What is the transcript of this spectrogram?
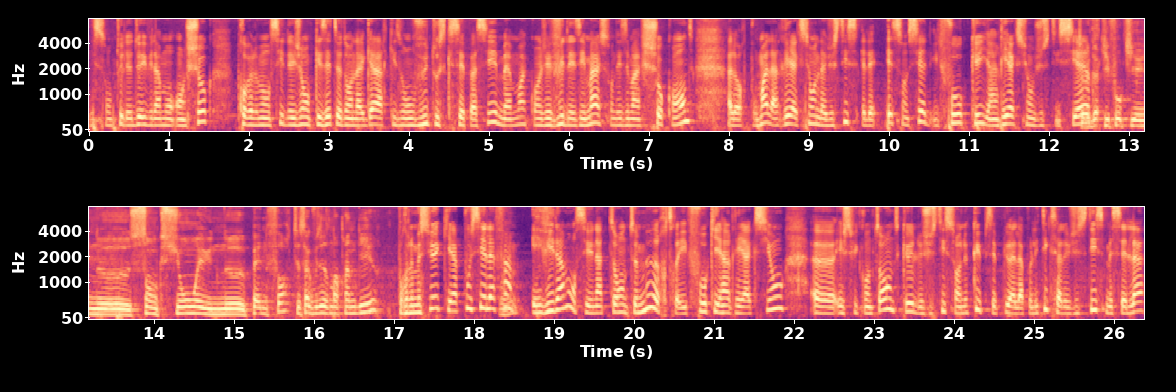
ils sont tous les deux évidemment en choc. Probablement aussi les gens qui étaient dans la gare, qui ont vu tout ce qui s'est passé. Mais moi, quand j'ai vu les images, ce sont des images choquantes. Alors pour moi, la réaction de la justice, elle est essentielle. Il faut qu'il y ait une réaction justicière. Ça veut dire qu'il faut qu'il y ait une sanction et une peine forte C'est ça que vous êtes en train de dire? Pour le monsieur qui a poussé la femme. Évidemment, c'est une attente meurtre. Il faut qu'il y ait une réaction. Euh, et je suis contente que la justice s'en occupe. C'est plus à la politique, c'est à la justice. Mais c'est là,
